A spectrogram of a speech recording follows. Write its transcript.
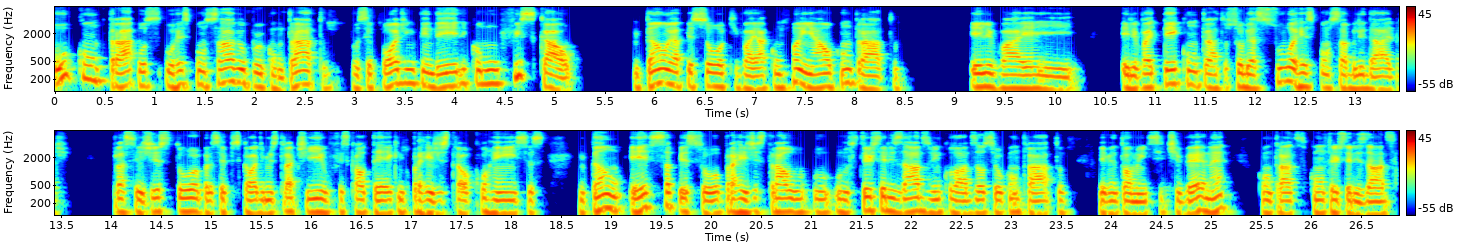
O, contra... o, o responsável por contrato, você pode entender ele como um fiscal. Então, é a pessoa que vai acompanhar o contrato, ele vai, ele vai ter contrato sob a sua responsabilidade para ser gestor, para ser fiscal administrativo, fiscal técnico, para registrar ocorrências. Então, essa pessoa, para registrar o, o, os terceirizados vinculados ao seu contrato, eventualmente, se tiver, né, contratos com terceirizados,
